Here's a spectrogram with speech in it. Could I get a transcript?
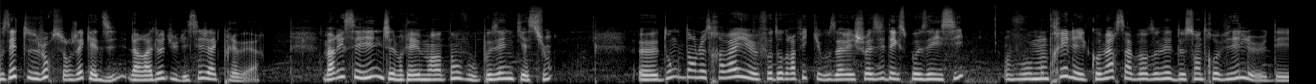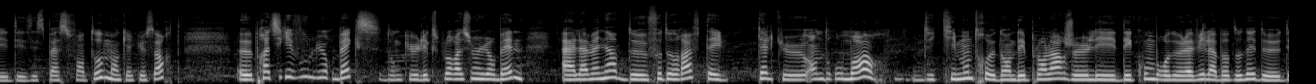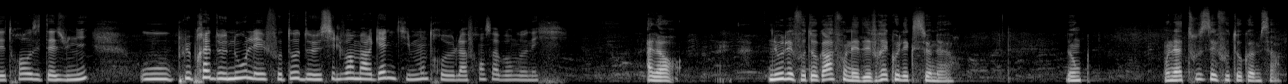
Vous êtes toujours sur Jacadi, la radio du lycée Jacques Prévert. Marie-Céline, j'aimerais maintenant vous poser une question. Euh, donc, dans le travail photographique que vous avez choisi d'exposer ici, vous montrez les commerces abandonnés de centre-ville, euh, des, espaces fantômes en quelque sorte. Euh, Pratiquez-vous l'urbex, donc l'exploration urbaine, à la manière de photographes tels, que Andrew Moore, qui montre dans des plans larges les décombres de la ville abandonnée de Détroit aux États-Unis, ou plus près de nous les photos de Sylvain Margagne qui montrent la France abandonnée Alors, nous, les photographes, on est des vrais collectionneurs. Donc, on a tous des photos comme ça.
